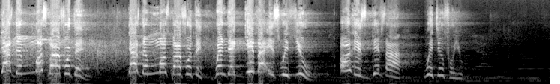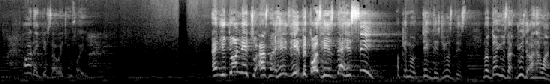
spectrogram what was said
That's the most powerful thing. That's the most powerful thing. When the giver is with you, all his gifts are waiting for you. All the gifts are waiting for you. And you don't need to ask my he, he, because he's there, he see. Okay, no, take this, use this. No, don't use that, use the other one.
